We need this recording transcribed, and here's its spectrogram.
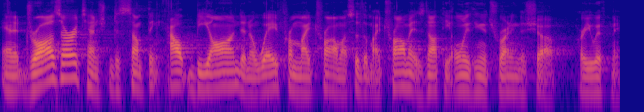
And it draws our attention to something out beyond and away from my trauma so that my trauma is not the only thing that's running the show. Are you with me?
